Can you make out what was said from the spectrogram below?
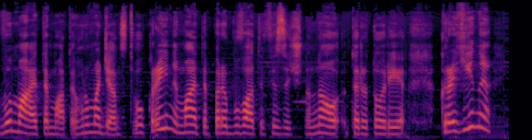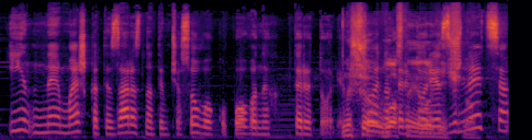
ви маєте мати громадянство України, маєте перебувати фізично на території країни і не мешкати зараз на тимчасово окупованих територіях. Ну, що, Щойно власне, територія логічно. звільниться,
